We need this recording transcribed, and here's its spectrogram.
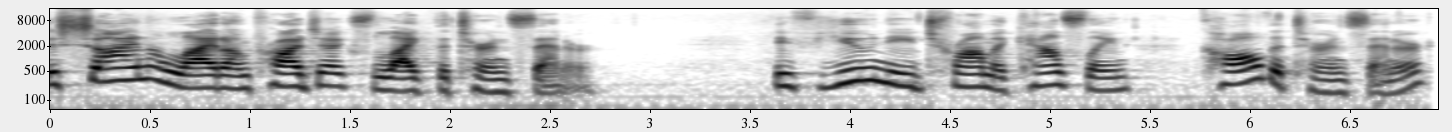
to shine a light on projects like the Turn Center. If you need trauma counseling, call the Turn Center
